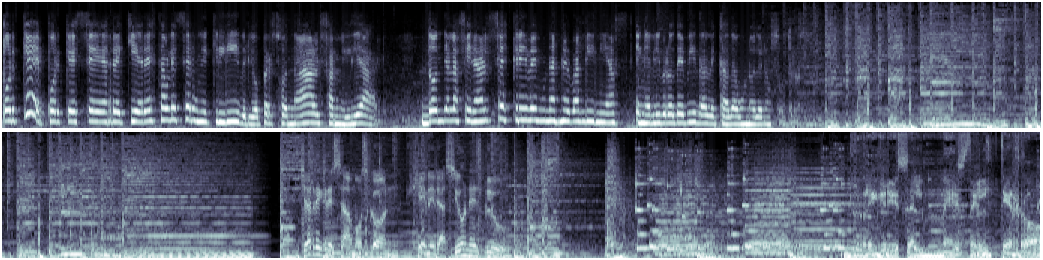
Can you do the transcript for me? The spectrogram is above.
¿Por qué? Porque se requiere establecer un equilibrio personal, familiar, donde a la final se escriben unas nuevas líneas en el libro de vida de cada uno de nosotros. Ya regresamos con Generaciones Blue. Regresa el mes del terror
